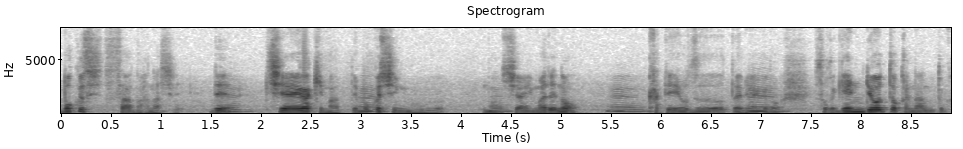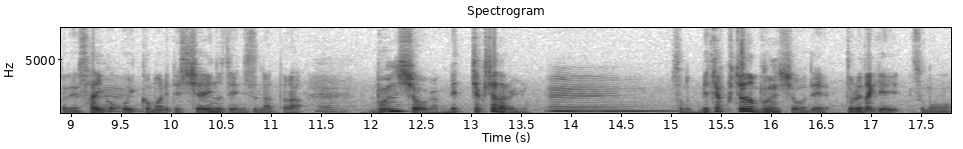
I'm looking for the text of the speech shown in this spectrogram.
ボクサーの話で、うん。試合が決まってうん。ボクシングの試合までのうん過程をずーっとやるんやけど、うん。その減量とかなんとかで最後うん。追い込まれて試合の前日になったら文章がめっちゃくちゃなるんよ。そのめちゃくちゃな文章でどれだけその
